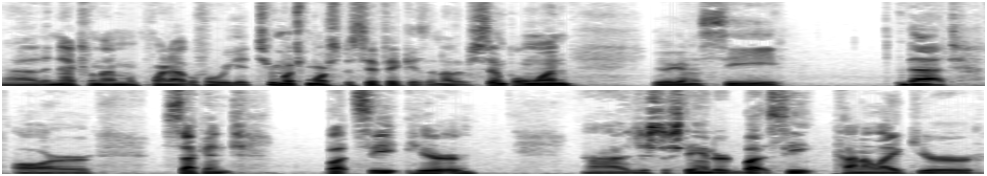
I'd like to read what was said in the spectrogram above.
Uh, the next one I'm going to point out before we get too much more specific is another simple one. You're going to see that our second butt seat here, uh, just a standard butt seat, kind of like your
